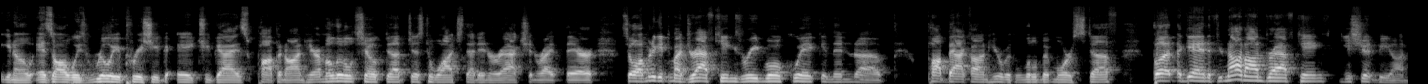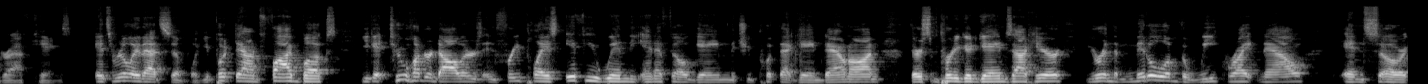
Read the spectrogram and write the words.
you know, as always, really appreciate you guys popping on here. I'm a little choked up just to watch that interaction right there. So I'm going to get to my DraftKings read real quick and then uh, pop back on here with a little bit more stuff. But again, if you're not on DraftKings, you should be on DraftKings. It's really that simple. You put down five bucks, you get $200 in free plays if you win the NFL game that you put that game down on. There's some pretty good games out here. You're in the middle of the week right now. And so,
